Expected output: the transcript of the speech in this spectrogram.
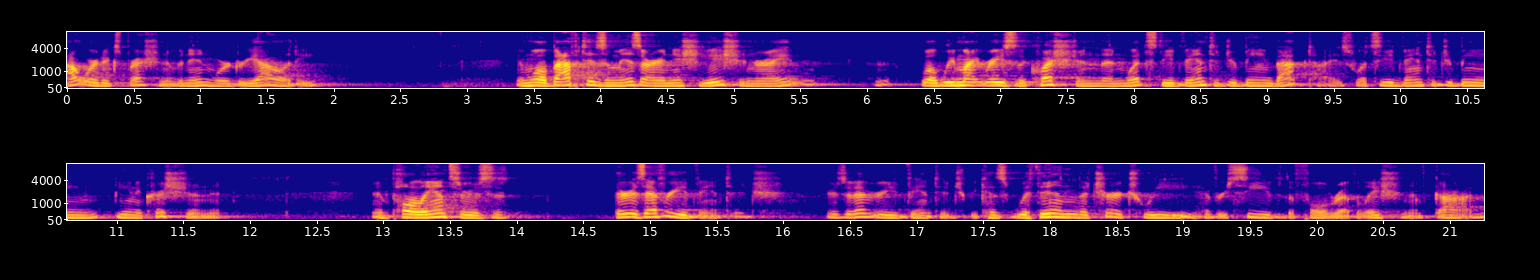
outward expression of an inward reality. And while baptism is our initiation, right? Well, we might raise the question then what's the advantage of being baptized? What's the advantage of being, being a Christian? And Paul answers there is every advantage. There's every advantage because within the church we have received the full revelation of God.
